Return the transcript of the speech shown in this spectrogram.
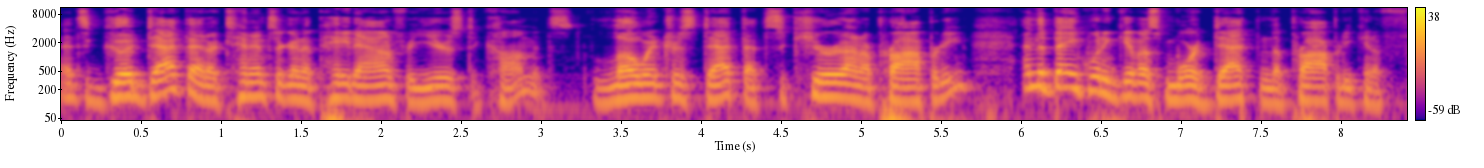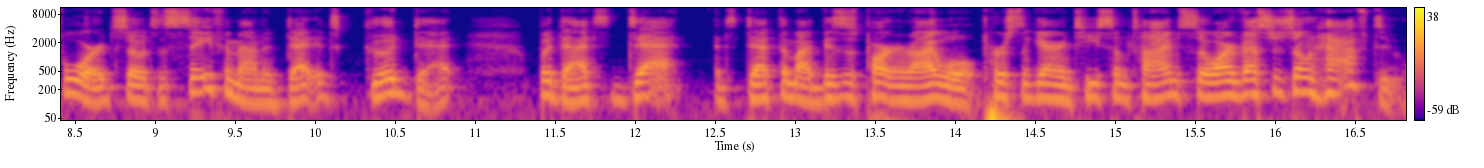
That's good debt that our tenants are going to pay down for years to come. It's low interest debt that's secured on a property. And the bank wouldn't give us more debt than the property can afford. So it's a safe amount of debt. It's good debt, but that's debt. It's debt that my business partner and I will personally guarantee sometimes. So our investors don't have to,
